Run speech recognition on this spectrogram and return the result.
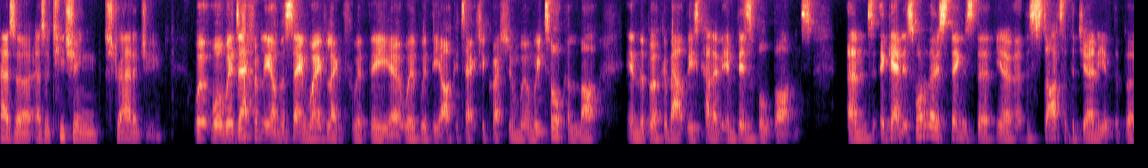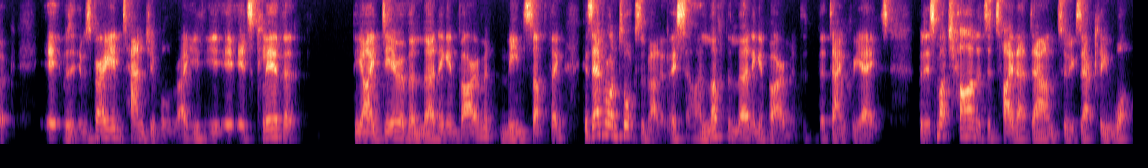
as a as a teaching strategy? Well, well we're definitely on the same wavelength with the uh, with with the architecture question. When we talk a lot in the book about these kind of invisible bonds, and again, it's one of those things that you know at the start of the journey of the book, it was it was very intangible, right? It, it, it's clear that the idea of a learning environment means something because everyone talks about it. They say, oh, I love the learning environment that Dan creates. But it's much harder to tie that down to exactly what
